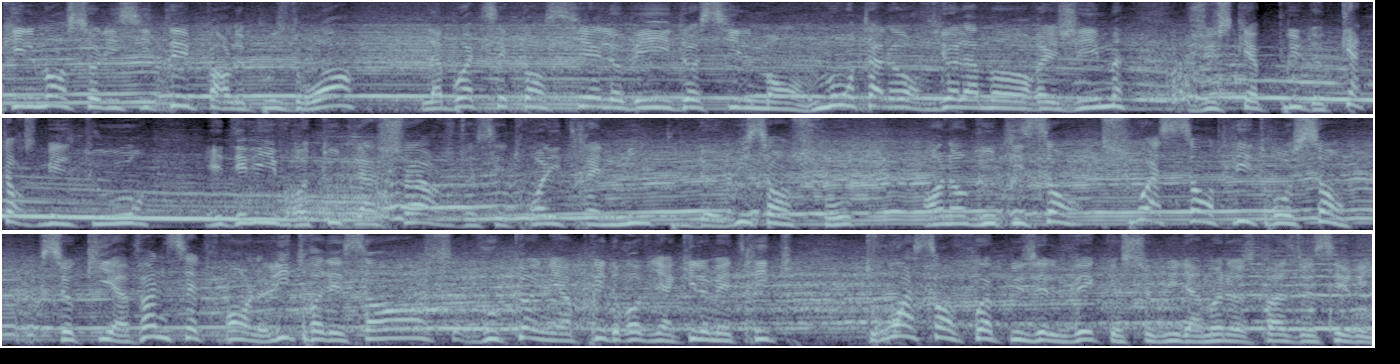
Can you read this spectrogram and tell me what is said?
Tranquillement sollicitée par le pouce droit, la boîte séquentielle obéit docilement, monte alors violemment en régime jusqu'à plus de 14 000 tours et délivre toute la charge de ses 3 litres et demi, plus de 800 chevaux, en engloutissant 60 litres au 100, ce qui à 27 francs le litre d'essence vous cogne un prix de revient kilométrique 300 fois plus élevé que celui d'un monospace de série.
